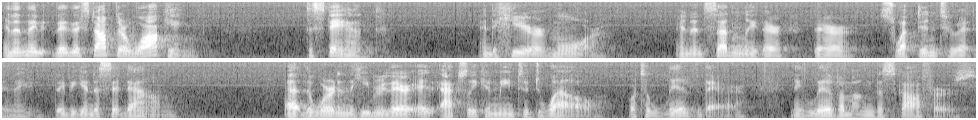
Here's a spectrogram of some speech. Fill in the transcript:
And then they, they, they stop their walking to stand and to hear more. And then suddenly they're, they're swept into it and they, they begin to sit down. Uh, the word in the Hebrew there it actually can mean to dwell or to live there. And they live among the scoffers.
